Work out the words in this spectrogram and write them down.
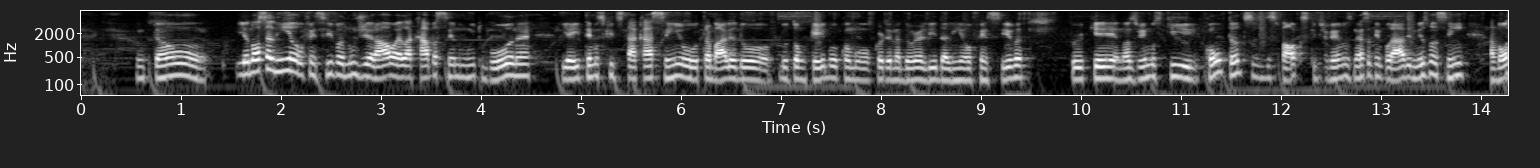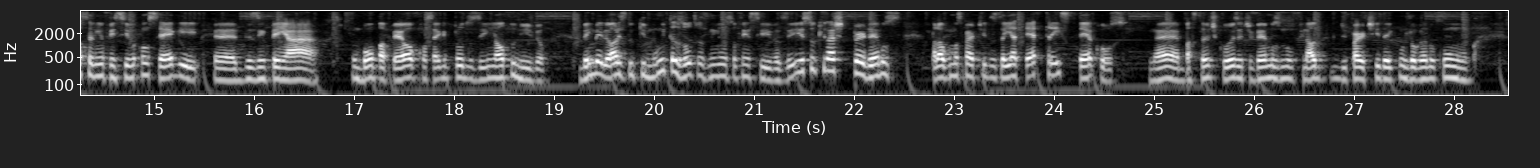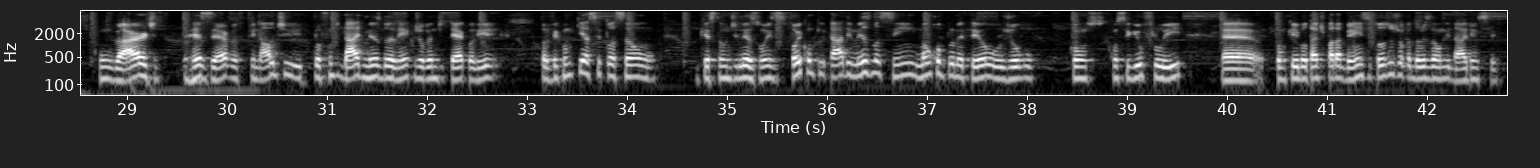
Então, e a nossa linha ofensiva, no geral, ela acaba sendo muito boa, né? E aí temos que destacar, sim, o trabalho do, do Tom Cable como coordenador ali da linha ofensiva, porque nós vimos que com tantos desfalques que tivemos nessa temporada, e mesmo assim, a nossa linha ofensiva consegue é, desempenhar um bom papel, consegue produzir em alto nível. Bem melhores do que muitas outras linhas ofensivas. E isso que nós perdemos para algumas partidas aí até três tackles, né? Bastante coisa. Tivemos no final de partida aí com, jogando com com guard, reserva, final de profundidade mesmo do elenco, jogando de teco ali, para ver como que a situação em questão de lesões foi complicada e mesmo assim não comprometeu, o jogo cons conseguiu fluir. É, Tom Cable tá de parabéns e todos os jogadores da unidade em si.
